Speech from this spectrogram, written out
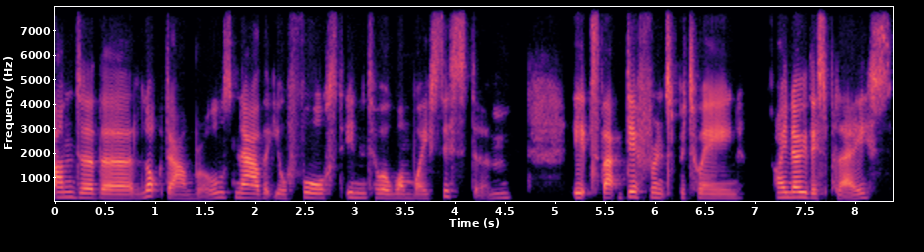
under the lockdown rules now that you're forced into a one way system it's that difference between I know this place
